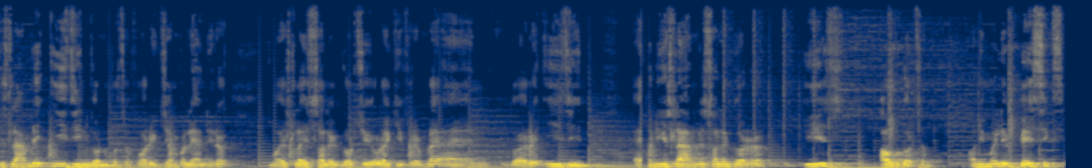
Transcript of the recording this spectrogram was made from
त्यसलाई हामीले इज इन गर्नुपर्छ। फर इक्जाम्पल यहाँनिर म यसलाई सेलेक्ट गर्छु एउटा की फ्रेमलाई एन्ड गएर इज इन अनि यसलाई हामीले सेलेक्ट गरेर इज आउट गर्छौँ अनि मैले बेसिक्स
